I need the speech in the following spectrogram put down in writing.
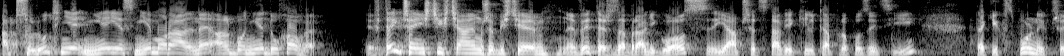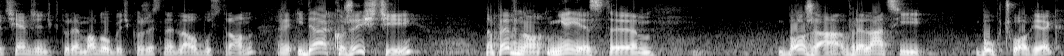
absolutnie nie jest niemoralne albo nieduchowe. W tej części chciałem, żebyście Wy też zabrali głos. Ja przedstawię kilka propozycji takich wspólnych przedsięwzięć, które mogą być korzystne dla obu stron. Idea korzyści na pewno nie jest Boża w relacji Bóg-człowiek.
